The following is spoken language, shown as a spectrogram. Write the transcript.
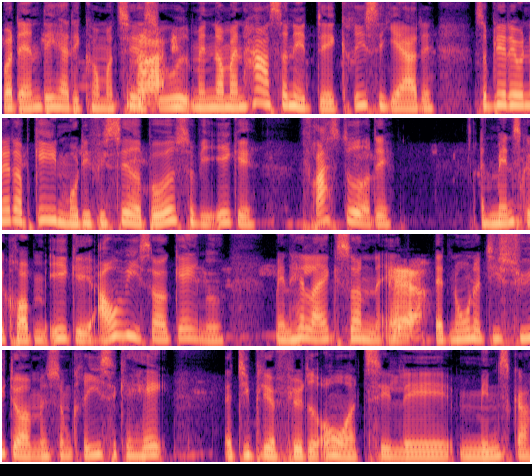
hvordan det her det kommer til Nej. at se ud. Men når man har sådan et øh, grisehjerte, så bliver det jo netop genmodificeret, både så vi ikke frastøder det, at menneskekroppen ikke afviser organet, men heller ikke sådan, at, ja. at nogle af de sygdomme, som grise kan have, at de bliver flyttet over til øh, mennesker.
